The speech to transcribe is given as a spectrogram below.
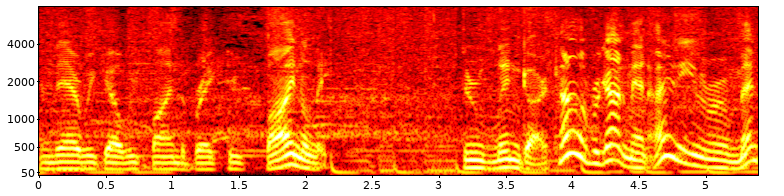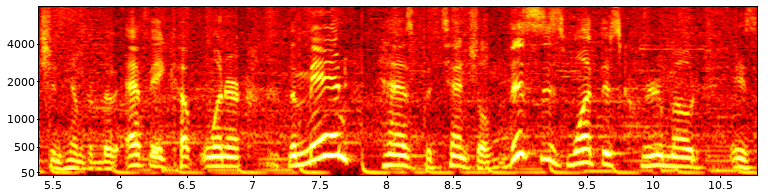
And there we go. We find the breakthrough finally through Lingard. Kind of forgotten, man. I didn't even mention him for the FA Cup winner. The man has potential. This is what this career mode is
